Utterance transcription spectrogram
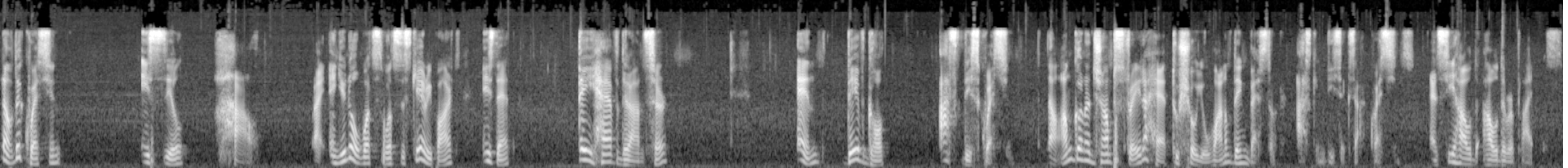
Now the question is still how, right? And you know what's what's the scary part is that they have the answer and they've got asked this question. Now I'm gonna jump straight ahead to show you one of the investors asking these exact questions and see how the, how the reply is.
